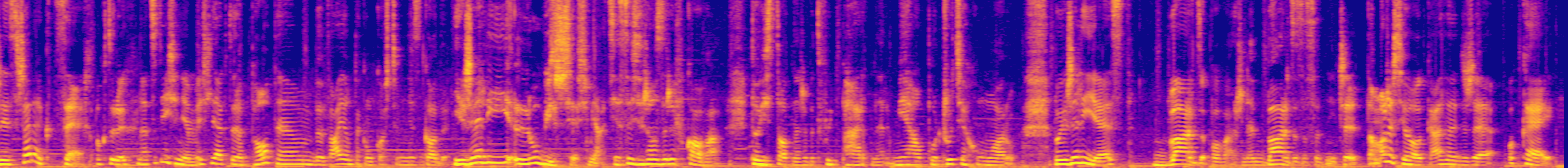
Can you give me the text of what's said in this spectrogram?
że jest szereg cech, o których na co dzień się nie myśli, a które potem bywają taką kością niezgody. Jeżeli lubisz się śmiać, jesteś rozrywkowa, to istotne, żeby twój partner miał poczucie humoru. Bo jeżeli jest, bardzo poważny, bardzo zasadniczy, to może się okazać, że okej, okay,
